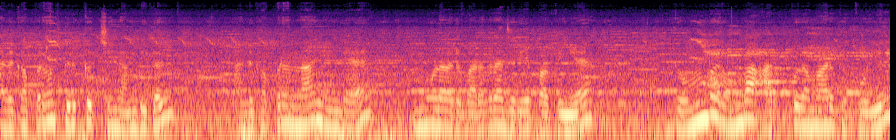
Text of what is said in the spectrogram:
அதுக்கப்புறம் திருக்கச்சி நம்பிகள் அதுக்கப்புறம் தான் நீங்கள் மூலவர் வரதராஜரையே பார்ப்பீங்க. ரொம்ப ரொம்ப அற்புதமாக இருக்குது கோயில்.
